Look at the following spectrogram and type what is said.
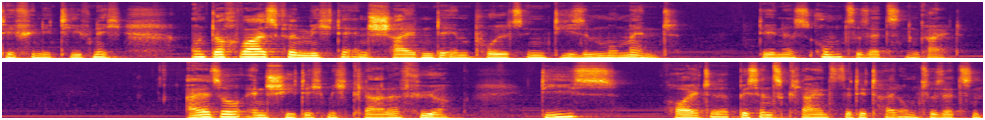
definitiv nicht. Und doch war es für mich der entscheidende Impuls in diesem Moment, den es umzusetzen galt. Also entschied ich mich klar dafür, dies heute bis ins kleinste Detail umzusetzen.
